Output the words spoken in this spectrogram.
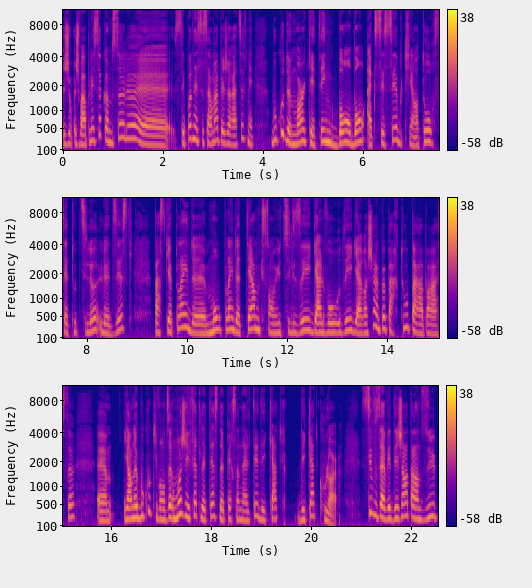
je, vais appeler ça comme ça, là, euh, c'est pas nécessairement péjoratif, mais beaucoup de marketing bonbon accessible qui entoure cet outil-là, le disque, parce qu'il y a plein de mots, plein de termes qui sont utilisés, galvaudés, garochés un peu partout par rapport à ça. Euh, il y en a beaucoup qui vont dire, moi j'ai fait le test de personnalité des quatre, des quatre couleurs. Si vous avez déjà entendu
